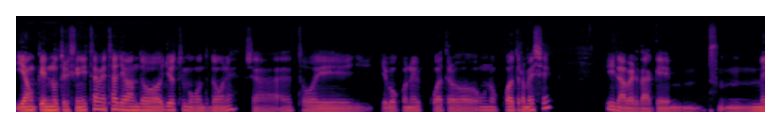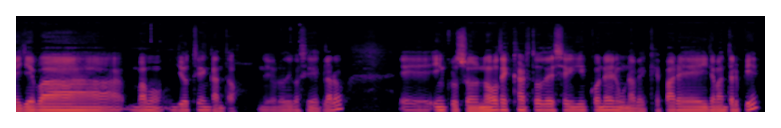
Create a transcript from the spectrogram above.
y aunque el nutricionista me está llevando, yo estoy muy contento con él, o sea, estoy, llevo con él cuatro, unos cuatro meses y la verdad que me lleva, vamos, yo estoy encantado, yo lo digo así de claro. Eh, incluso no descarto de seguir con él una vez que pare y levante el pie,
